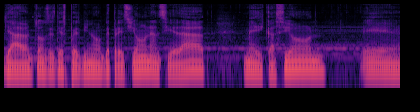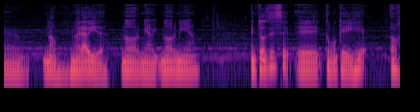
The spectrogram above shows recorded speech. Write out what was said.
Ya entonces después vino depresión, ansiedad, medicación. Eh, no, no era vida, no dormía. No dormía. Entonces eh, como que dije, oh,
